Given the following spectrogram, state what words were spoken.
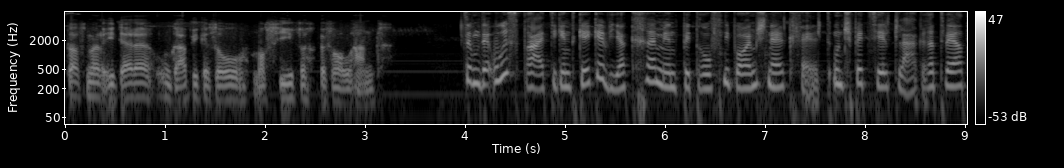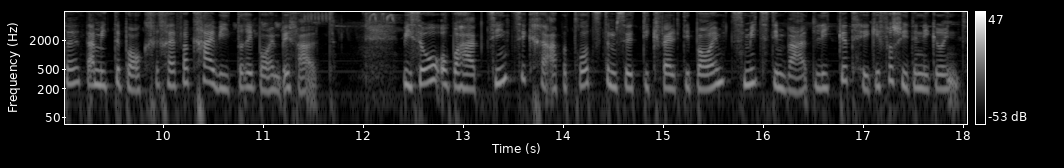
dass wir in dieser Umgebung so massiven Befall haben. Um der Ausbreitung entgegenwirken, müssen betroffene Bäume schnell gefällt und speziell gelagert werden, damit der Borkenkäfer keine weiteren Bäume befällt. Wieso oberhalb Zinziken aber trotzdem solche gefällte Bäume mitten im Wald liegen, hätte verschiedene Gründe.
